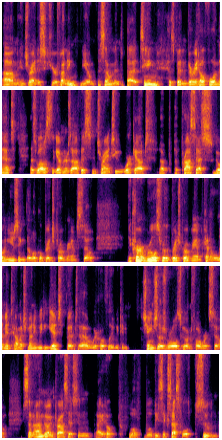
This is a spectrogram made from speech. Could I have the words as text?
um, in trying to secure funding. You know, Assemblyman uh, Ting has been very helpful in that, as well as the governor's office in trying to work out a, a process going using the local bridge program. So the current rules for the bridge program kind of limit how much money we can get, but uh, we're hopefully we can change those rules going forward. So it's an ongoing process, and I hope we'll we'll be successful soon.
